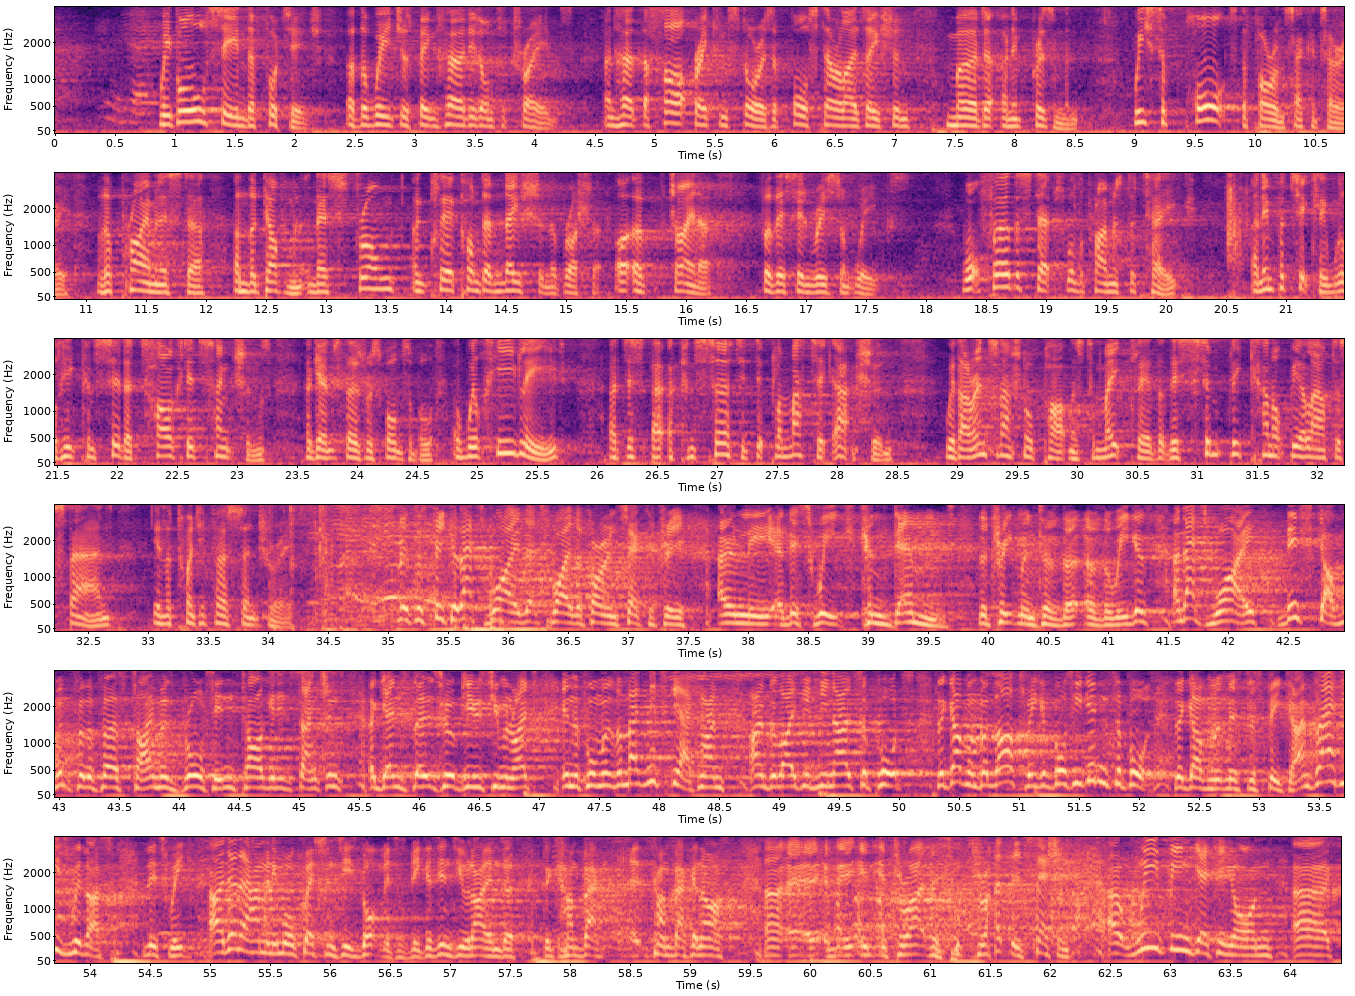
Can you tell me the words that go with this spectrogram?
We've all seen the footage of the Uyghurs being herded onto trains and heard the heartbreaking stories of forced sterilisation, murder, and imprisonment. We support the Foreign Secretary, the Prime Minister, and the government in their strong and clear condemnation of Russia, uh, of China, for this in recent weeks. What further steps will the Prime Minister take? And in particular, will he consider targeted sanctions against those responsible? And will he lead a, dis- a concerted diplomatic action with our international partners to make clear that this simply cannot be allowed to stand in the 21st century? Mr. Speaker, that's why that's why the Foreign Secretary only uh, this week condemned the treatment of the of the Uyghurs, and that's why this government, for the first time, has brought in targeted sanctions against those who abuse human rights in the form of the Magnitsky Act. And I'm I'm delighted he now supports the government. But last week, of course, he didn't support the government, Mr. Speaker. I'm glad he's with us this week. I don't know how many more questions he's got, Mr. Speaker, since you allow him to, to come back uh, come back and ask uh, uh, throughout this throughout this session. Uh, we've been getting on uh,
